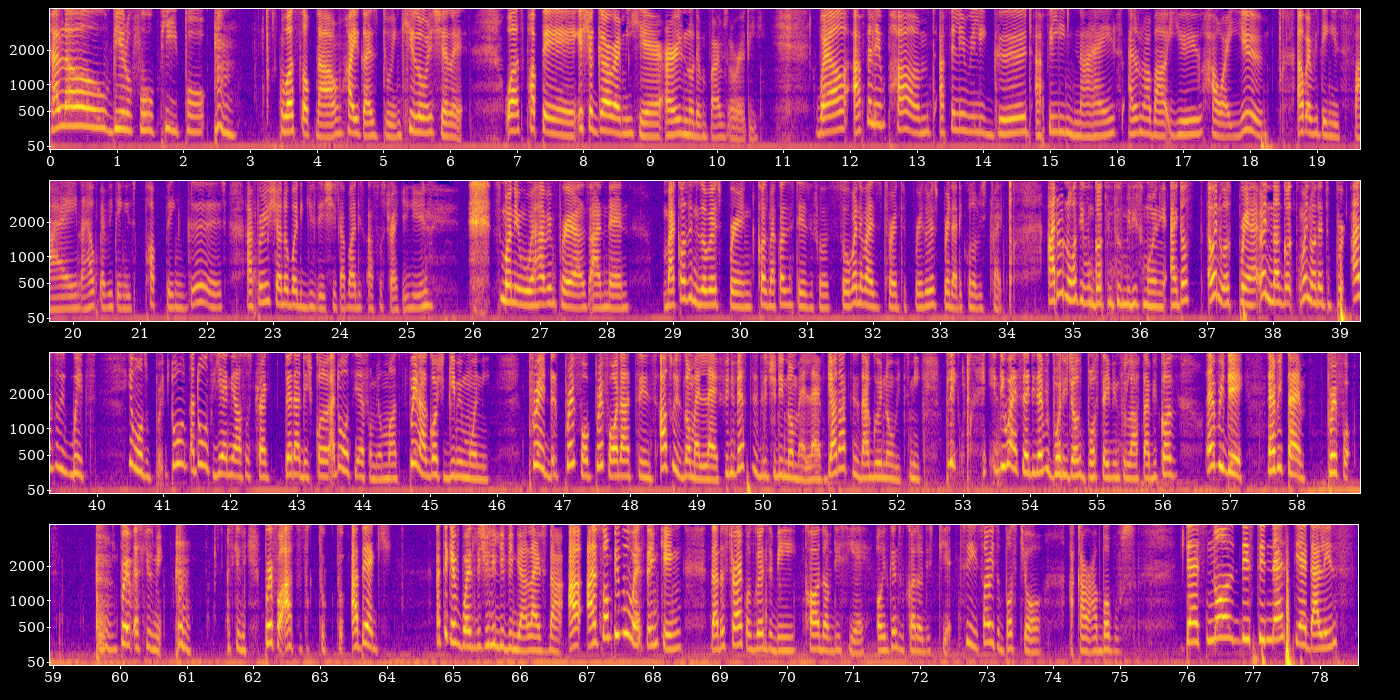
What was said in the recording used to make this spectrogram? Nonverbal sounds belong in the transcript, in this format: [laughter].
Hello, beautiful people. [clears throat] What's up now? How you guys doing? Kilo and Shelley. What's popping? It's your girl Remy here. I already know them vibes already. Well, I'm feeling pumped. I'm feeling really good. I'm feeling nice. I don't know about you. How are you? I hope everything is fine. I hope everything is popping good. I'm pretty sure nobody gives a shit about this ASUU strike again. this morning we were having prayers and then my cousin is always praying because my cousin stays with us. So whenever it's turn to pray, he's always praying that the call of the strike. [tsk] I don't know what even got into me this morning. I just when he was praying, when I got when he wanted to pray, I like, wait, you want to pray? Don't I don't want to hear any ASUU strike. That they call. I don't want to hear from your mouth. Pray that God should give me money. Pray, pray for, pray for other things. ASUU is not my life. University is literally not my life. The other things that are going on with me. Please, [tsk] the way I said it, everybody just busted into laughter because every day, every time pray for [clears throat] pray excuse me [clears throat] excuse me pray for us to, to, to I beg I think everybody's literally living their lives now. I, I, some people were thinking that the strike was going to be called off this year or it's going to be called off this year. See, sorry to bust your akara bubbles. There's no this thing next year, darlings.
